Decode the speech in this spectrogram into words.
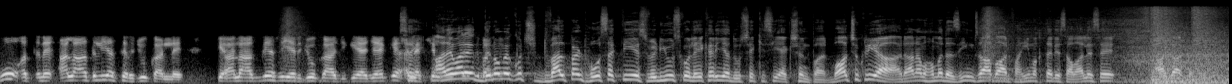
वो अला अदलिया से रजू कर ले कि अला अदलिया से ये रजू किया जाए कि इलेक्शन आने वाले दिनों में कुछ डेवलपमेंट हो सकती है इस वीडियोस को लेकर या दूसरे किसी एक्शन पर। बहुत शुक्रिया। राना मोहम्मद अजीम साहब और फहीम अख्तर इस हवाले से आगाह कर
